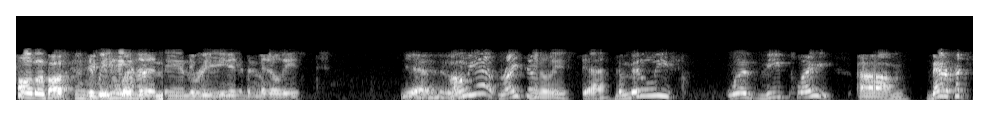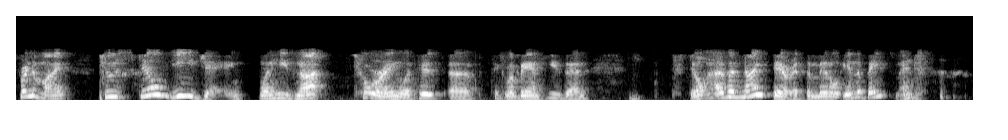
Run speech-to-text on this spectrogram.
all those. Boston? Did we, hang out in did we meet at the know. Middle East? Yeah. the Oh yeah, right there. Middle East, yeah. the Middle East was the place. Um, matter of fact, a friend of mine who's still DJing when he's not touring with his uh, particular band he's in, still has a night there at the middle in the basement.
